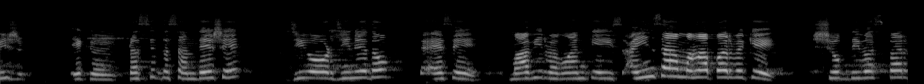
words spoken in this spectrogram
विश्व एक प्रसिद्ध संदेश है जियो और जीने दो तो ऐसे महावीर भगवान के इस अहिंसा महापर्व के शुभ दिवस पर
